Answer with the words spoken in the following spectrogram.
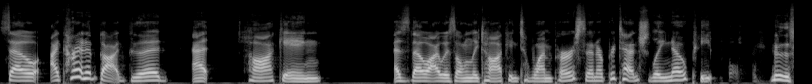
So I kind of got good at talking as though I was only talking to one person or potentially no people. That's,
